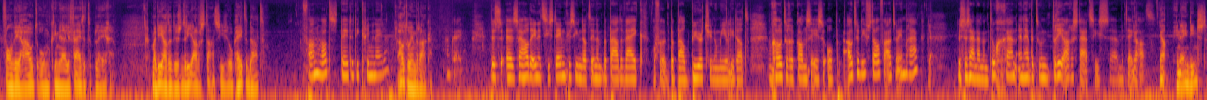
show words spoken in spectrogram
ervan weerhoudt om criminele feiten te plegen. Maar die hadden dus drie arrestaties op hete daad. Van wat deden die criminelen? Auto-inbraken. Oké. Dus uh, zij hadden in het systeem gezien dat in een bepaalde wijk, of een bepaald buurtje noemen jullie dat, een grotere kans is op autodiefstal of auto-inbraak. Ja. Dus ze zijn daar naartoe gegaan en hebben toen drie arrestaties uh, meteen ja. gehad. Ja, in één dienst.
